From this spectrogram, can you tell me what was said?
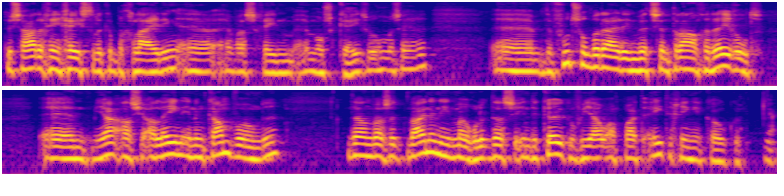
Dus ze hadden geen geestelijke begeleiding. Uh, er was geen moskee, zullen we maar zeggen. de voedselbereiding werd centraal geregeld. En ja, als je alleen in een kamp woonde, dan was het bijna niet mogelijk dat ze in de keuken voor jou apart eten gingen koken. Ja,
